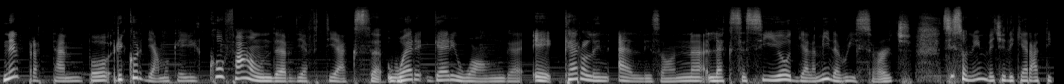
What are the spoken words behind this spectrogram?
Nel frattempo ricordiamo che il co-founder di FTX, Gary Wong, e Carolyn Ellison, l'ex CEO di Alameda Research, si sono invece dichiarati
